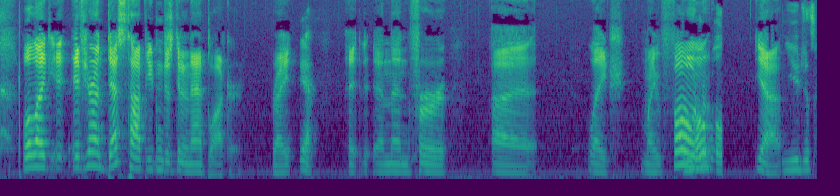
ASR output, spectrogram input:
Well, like if you're on desktop, you can just get an ad blocker, right? Yeah. And then for, uh, like my phone, mobile yeah, you just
